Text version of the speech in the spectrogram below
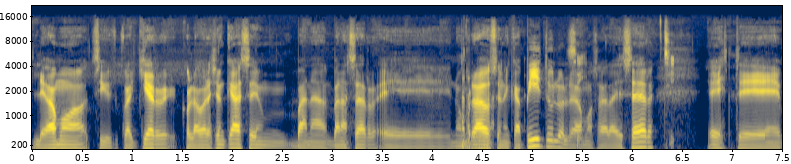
le vamos si cualquier colaboración que hacen van a van a ser eh, nombrados en el capítulo, le Sí. vamos a agradecer. Sí. Este,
